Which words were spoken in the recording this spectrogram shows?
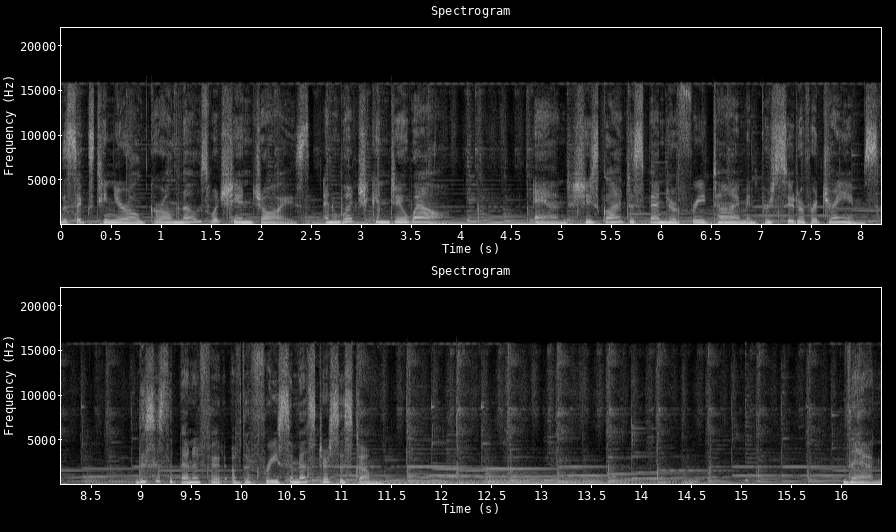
the 16 year old girl knows what she enjoys and what she can do well. And she's glad to spend her free time in pursuit of her dreams. This is the benefit of the free semester system. Then,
